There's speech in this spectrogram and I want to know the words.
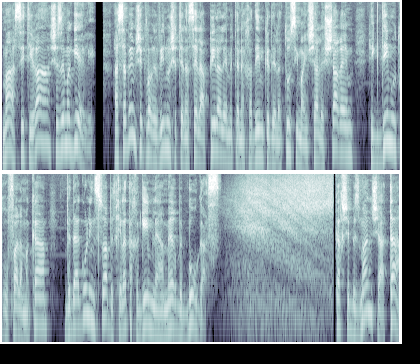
מה עשיתי רע שזה מגיע לי. הסבים שכבר הבינו שתנסה להפיל עליהם את הנכדים כדי לטוס עם האישה לשארם, הקדימו תרופה למכה ודאגו לנסוע בתחילת החגים להמר בבורגס. כך שבזמן שאתה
